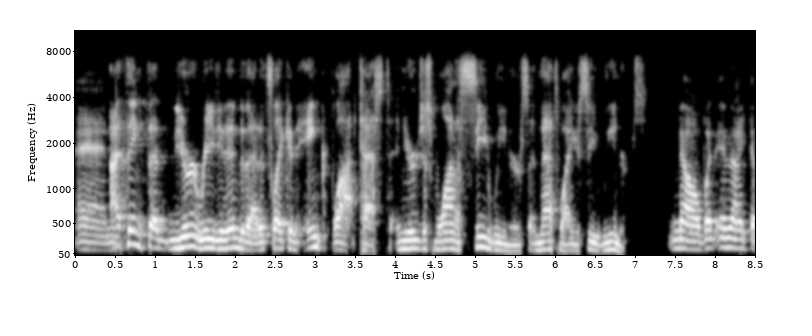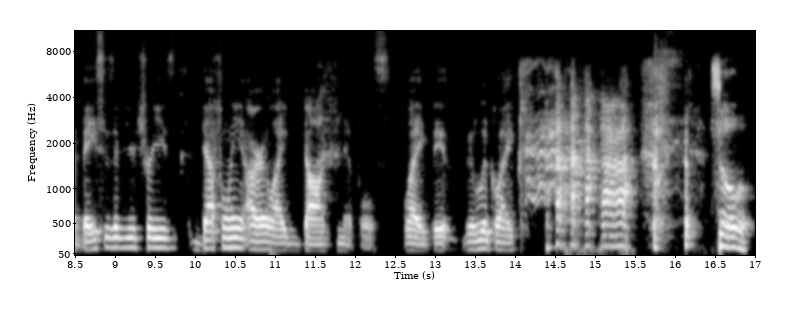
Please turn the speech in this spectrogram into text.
And I think that you're reading into that. It's like an ink blot test, and you just want to see wieners, and that's why you see wieners. no, but in like the bases of your trees, definitely are like dog nipples. Like they they look like so,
